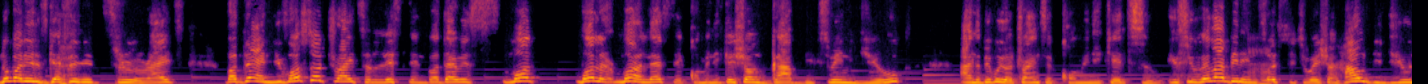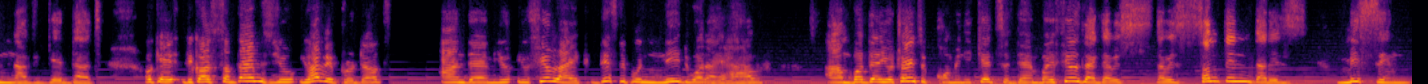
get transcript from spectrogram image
nobody is getting it through, right? But then you've also tried to listen, but there is more more, more or less a communication gap between you and the people you're trying to communicate to. If you've ever been in Mhm. such situation, how did you navigate that? Okay, because sometimes you you have a product and um, you you feel like these people need what I have, um, but then you're trying to communicate to them, but it feels like there is there is something that is missing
